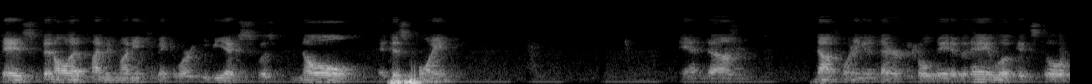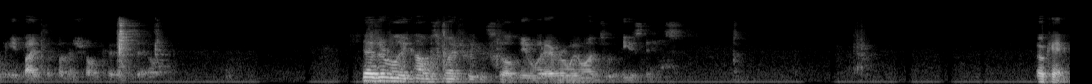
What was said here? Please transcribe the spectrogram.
they spent all that time and money to make it where EBX was null at this point, and um, not pointing at attacker control data, but hey, look, it's still 8 bytes up on the shell code, so doesn't really accomplish much, we can still do whatever we want with these things. Okay.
